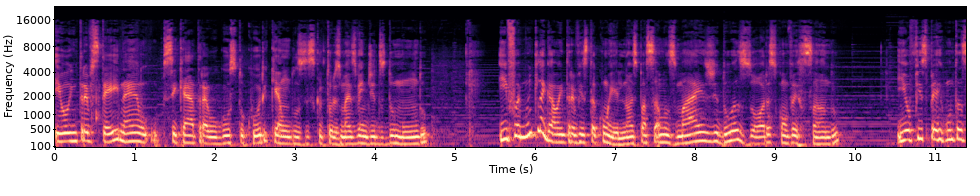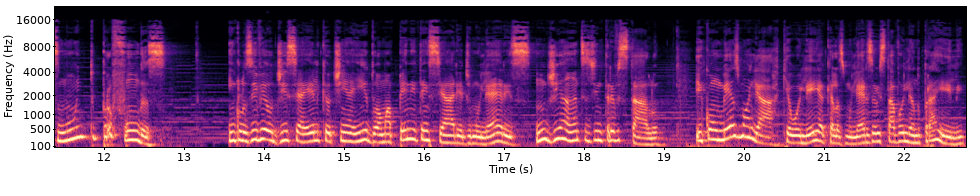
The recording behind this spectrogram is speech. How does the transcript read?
eu entrevistei, né, o psiquiatra Augusto Cury, que é um dos escritores mais vendidos do mundo. E foi muito legal a entrevista com ele. Nós passamos mais de duas horas conversando e eu fiz perguntas muito profundas. Inclusive, eu disse a ele que eu tinha ido a uma penitenciária de mulheres um dia antes de entrevistá-lo. E com o mesmo olhar que eu olhei aquelas mulheres, eu estava olhando para ele.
